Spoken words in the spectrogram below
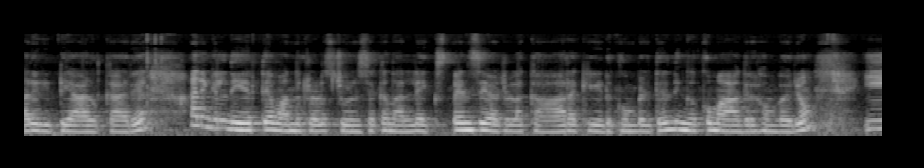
ആർ കിട്ടിയ ആൾക്കാർ അല്ലെങ്കിൽ നേരത്തെ വന്നിട്ടുള്ള സ്റ്റുഡൻസ് ഒക്കെ നല്ല എക്സ്പെൻസീവ് ആയിട്ടുള്ള കാറൊക്കെ എടുക്കുമ്പോഴത്തേനും നിങ്ങൾക്കും ആഗ്രഹം വരും. ഈ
